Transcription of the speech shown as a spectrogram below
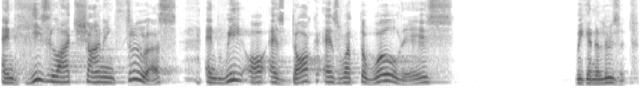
and his light shining through us, and we are as dark as what the world is, we're going to lose it.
